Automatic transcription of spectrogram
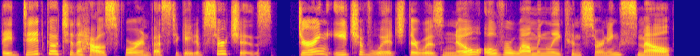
they did go to the house for investigative searches during each of which there was no overwhelmingly concerning smell,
